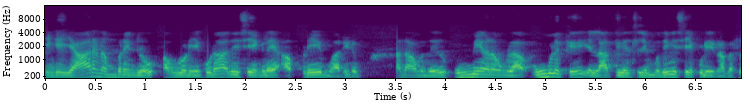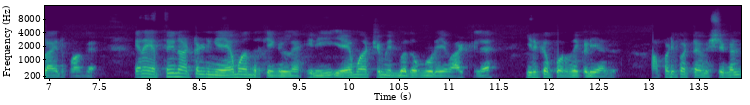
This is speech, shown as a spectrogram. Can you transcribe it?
நீங்கள் யாரை நம்புறீங்களோ அவங்களுடைய குணாதிசயங்களே அப்படியே மாறிடும். அதாவது உண்மையானவங்களா உங்களுக்கு எல்லா விதத்திலையும் உதவி செய்யக்கூடிய நபர்களா இருப்பாங்க. ஏன்னா எத்தனை நாட்கள் நீங்க ஏமாந்துருக்கீங்கல்ல? இனி ஏமாற்றம் என்பது உங்களுடைய வாழ்க்கையில இருக்க போறதே கிடையாது. அப்படிப்பட்ட விஷயங்கள்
